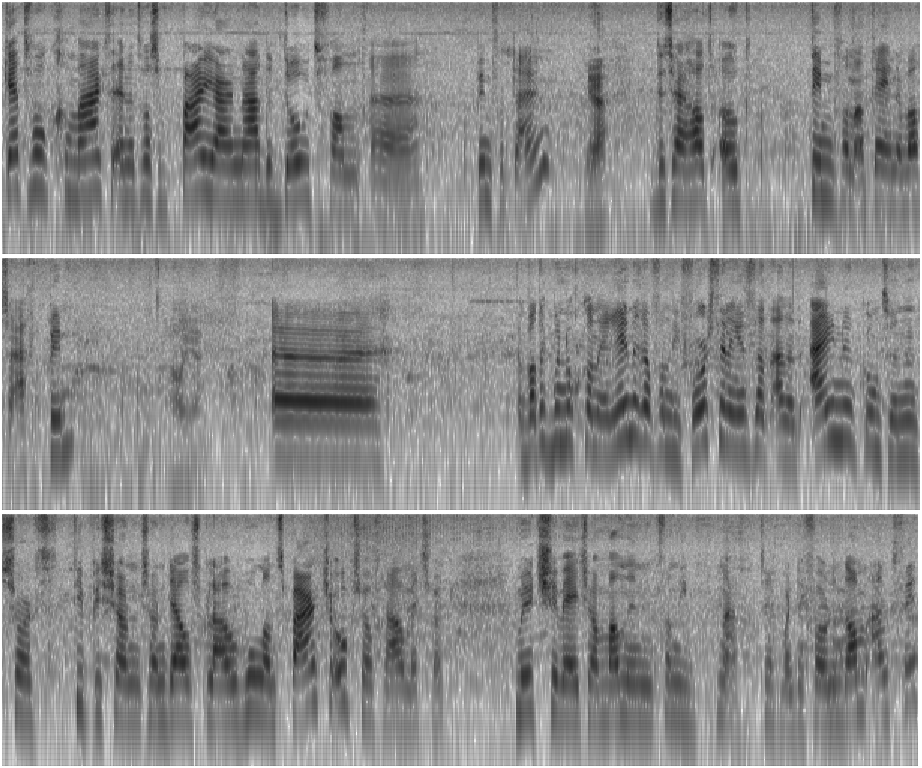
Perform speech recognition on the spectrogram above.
catwalk gemaakt. En het was een paar jaar na de dood van Pim Fortuyn. Ja? Dus hij had ook, Tim van Athene was eigenlijk Pim. Oh ja. Wat ik me nog kan herinneren van die voorstelling is dat aan het einde komt een soort typisch zo'n zo'n Delftsblauw Hollands paardje op. Zo'n vrouw met zo'n mutsje, weet je wel, een man in van die, nou, zeg maar de Volendam outfit.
